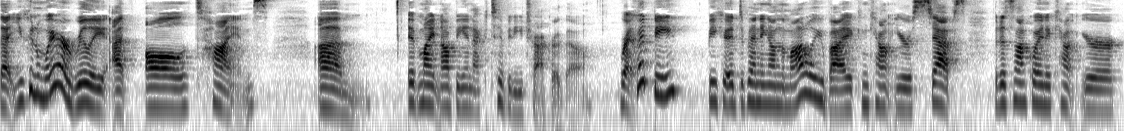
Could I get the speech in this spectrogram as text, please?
that you can wear really at all times. Um, it might not be an activity tracker though. Right. Could be because depending on the model you buy, it can count your steps, but it's not going to count your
